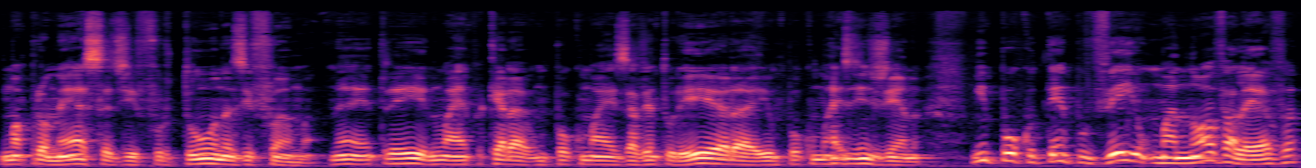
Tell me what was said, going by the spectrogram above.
uma promessa de fortunas e fama. Né? Entrei numa época que era um pouco mais aventureira e um pouco mais ingênua. Em pouco tempo veio uma nova leva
